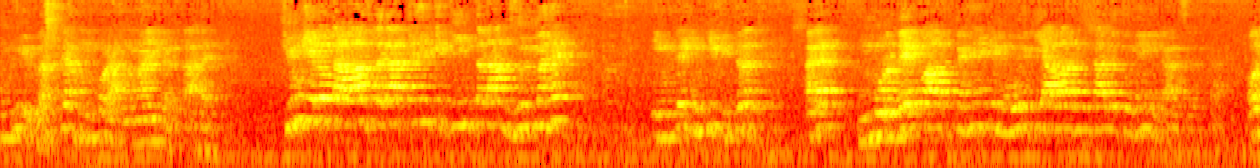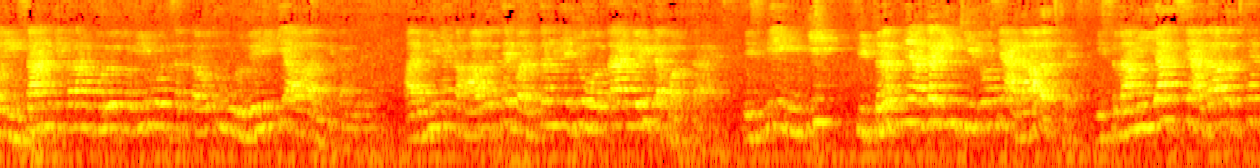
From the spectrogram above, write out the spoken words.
انگلی رکھ کر ہم کو رہنمائی کرتا ہے۔ کیوں یہ لوگ آواز لگاتے ہیں کہ تین طلاق ظلم ہے؟ ان کے ان کی فطرت ہے۔ اگر مردے کو آپ کہیں کہ مور کی آواز نکالو تو نہیں نکال سکتا۔ اور انسان کی طرح بولو تو نہیں بول سکتا، وہ تو مردے ہی کی آواز نکال دے۔ عربی میں کہاوت ہے، برتن میں جو ہوتا ہے وہی ٹپکتا ہے۔ اس لیے ان کی فطرت میں اگر ان چیزوں سے عداوت ہے اسلامیات سے عداوت ہے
